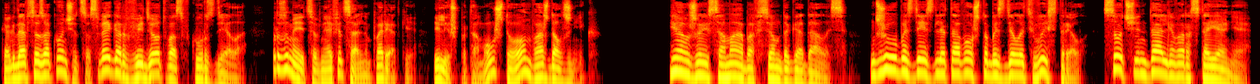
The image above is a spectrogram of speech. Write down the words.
Когда все закончится, Свегар введет вас в курс дела. Разумеется, в неофициальном порядке, и лишь потому, что он ваш должник. Я уже и сама обо всем догадалась. Джуба здесь для того, чтобы сделать выстрел с очень дальнего расстояния,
